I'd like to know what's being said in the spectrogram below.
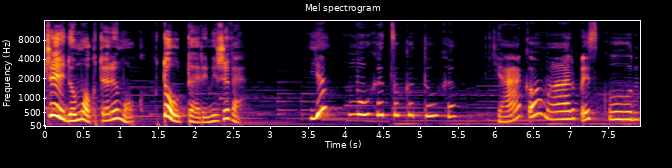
Чий домок теремок? Хто у теремі живе? Я муха цокотуха, я комар пискун,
